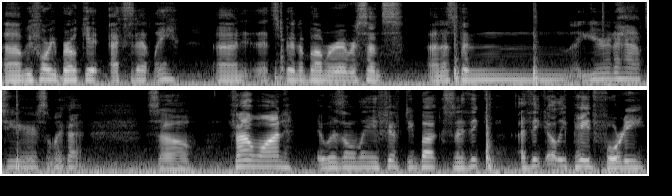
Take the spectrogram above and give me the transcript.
uh, before he broke it accidentally, and it's been a bummer ever since. And it's been a year and a half, two years, something like that. So found one. It was only 50 bucks, and I think I think only paid 40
